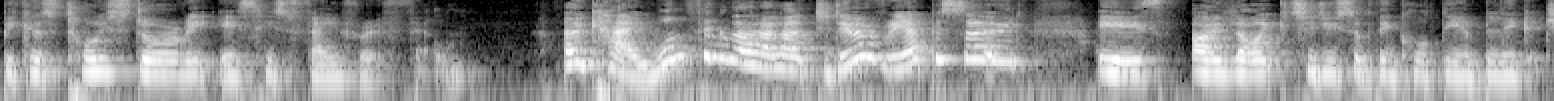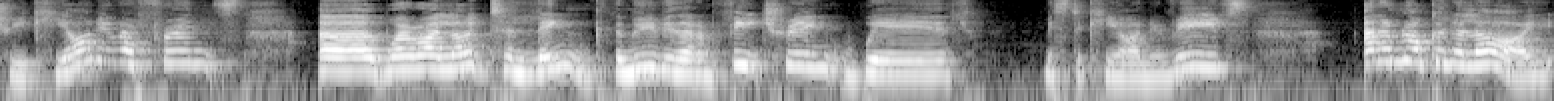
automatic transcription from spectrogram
because Toy Story is his favourite film. Okay, one thing that I like to do every episode is I like to do something called the obligatory Keanu reference, uh, where I like to link the movie that I'm featuring with Mr. Keanu Reeves. And I'm not going to lie,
